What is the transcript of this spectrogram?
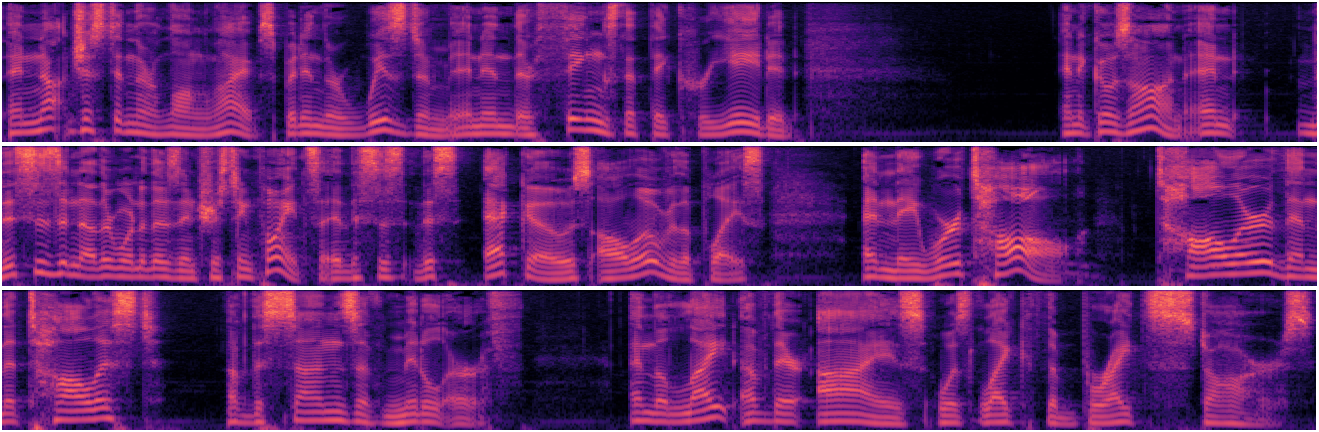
And not just in their long lives, but in their wisdom and in their things that they created. And it goes on. And this is another one of those interesting points. Uh, this is this echoes all over the place. And they were tall, taller than the tallest of the sons of Middle Earth and the light of their eyes was like the bright stars.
